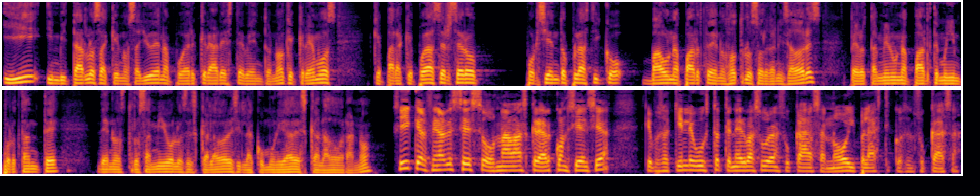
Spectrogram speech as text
y invitarlos a que nos ayuden a poder crear este evento, ¿no? Que creemos que para que pueda ser cero 100% plástico va una parte de nosotros los organizadores, pero también una parte muy importante de nuestros amigos los escaladores y la comunidad escaladora, ¿no? Sí, que al final es eso, nada más crear conciencia, que pues a quien le gusta tener basura en su casa, ¿no? Y plásticos en su casa.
